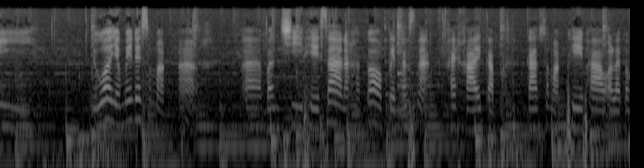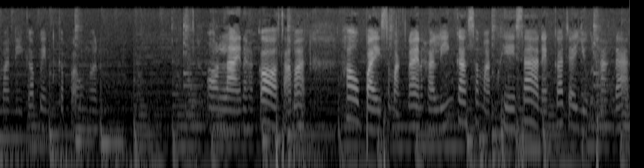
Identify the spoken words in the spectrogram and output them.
มี หรือว่ายังไม่ได้สมัครบัญชีเพซ่านะคะก็เป็นลักษณะคล้ายๆกับการสมัคร PayPal อะไรประมาณนี้ก็เป็นกระเป๋าเงินออนไลน์นะคะก็สามารถเข้าไปสมัครได้นะคะ ลิงก์การสมัครเพซ่าเนี่ยก็จะอยู่ทางด้าน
